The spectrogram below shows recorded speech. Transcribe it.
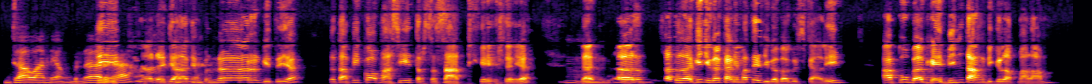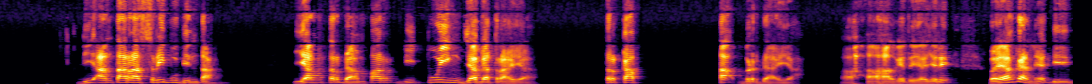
jalan yang benar ya. Sudah ada jalan yang benar gitu ya. Tetapi kok masih tersesat gitu ya. Hmm. Dan uh, satu lagi juga kalimatnya juga bagus sekali. Aku bagai bintang di gelap malam, di antara seribu bintang yang terdampar di puing jagat raya, terkap tak berdaya. Ah, gitu ya. Jadi bayangkan ya di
